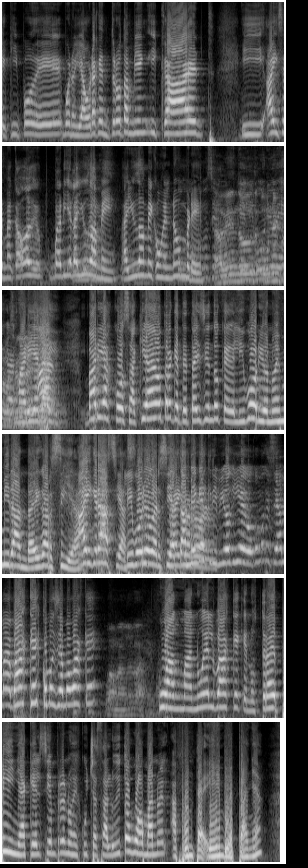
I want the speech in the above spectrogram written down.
equipo de, bueno, y ahora que entró también Icart y, ay, se me acabó de, Mariela, ayúdame, ayúdame con el nombre. Está viendo una información. Mariela varias cosas. Aquí hay otra que te está diciendo que Liborio no es Miranda, es García. Ay, gracias. Liborio García. También escribió Diego. ¿Cómo que se llama? Vázquez. ¿Cómo se llama Vázquez? Juan Manuel Vázquez. Juan Manuel Vázquez, que nos trae piña, que él siempre nos escucha. Saluditos, Juan Manuel. Apunta, es en España.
